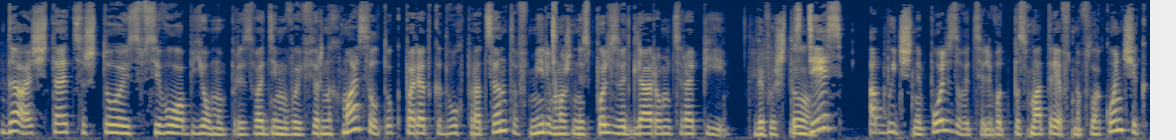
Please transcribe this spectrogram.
Да, считается, что из всего объема производимого эфирных масел только порядка 2% в мире можно использовать для ароматерапии. Да вы что? Здесь обычный пользователь, вот посмотрев на флакончик,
